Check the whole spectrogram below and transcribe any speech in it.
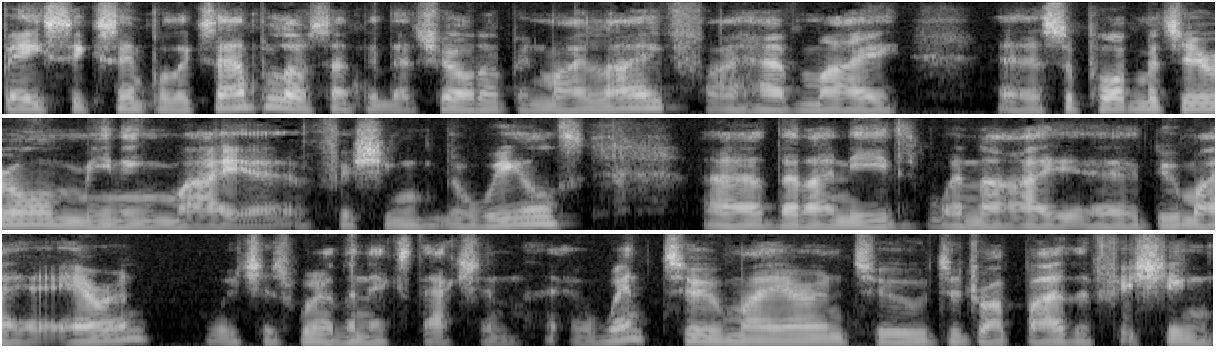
basic, simple example of something that showed up in my life. I have my uh, support material, meaning my uh, fishing the wheels uh, that I need when I uh, do my errand, which is where the next action uh, went to my errand to to drop by the fishing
